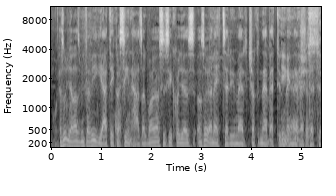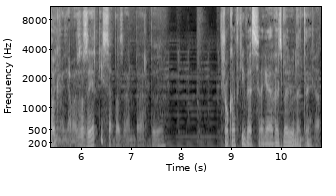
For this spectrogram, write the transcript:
Hogy Ez ugyanaz, mint a végjáték a színházakban. Azt hiszik, hogy ez az olyan egyszerű, mert csak nevetünk, meg Igen, és ez, nevettetünk. hogy mondjam, az azért kiszed az emberből. Sokat kivesz, meg elvesz belőletek? Hát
